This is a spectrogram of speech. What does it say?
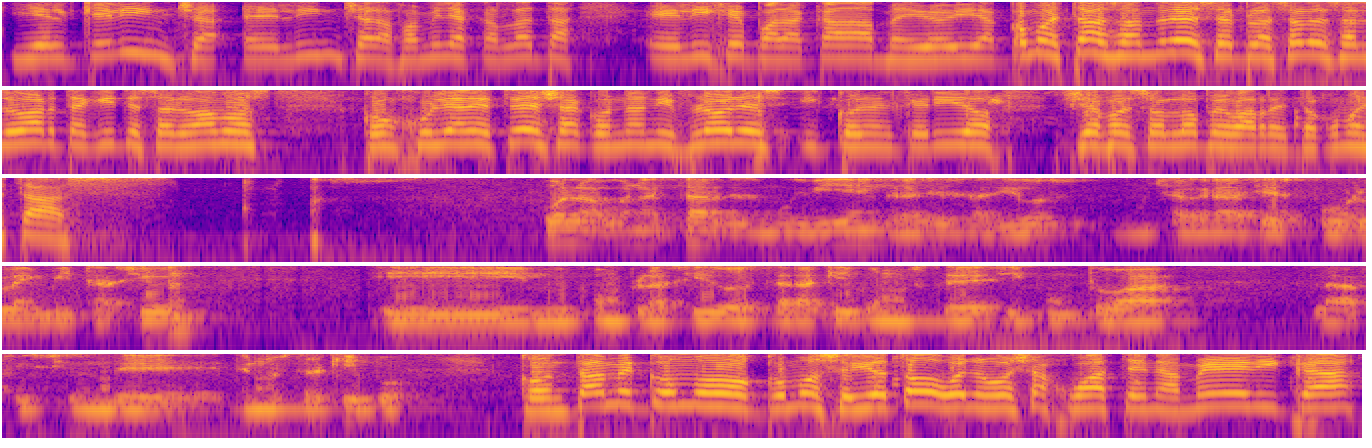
y el que el hincha, el hincha, la familia Carlata, elige para cada mediodía. ¿Cómo estás Andrés? El placer de saludarte. Aquí te saludamos con Julián Estrella, con Nani Flores y con el querido Jefferson López Barreto. ¿Cómo estás? Hola, buenas tardes, muy bien, gracias a Dios. Muchas gracias por la invitación y muy complacido de estar aquí con ustedes y con toda la afición de, nuestro equipo. Contame cómo, cómo se dio todo. Bueno, vos ya jugaste en América,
